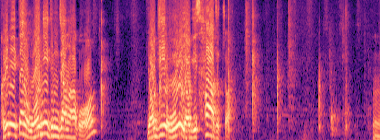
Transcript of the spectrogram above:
그림이 일단 원이 등장하고 여기 5, 여기 4 줬죠. 음.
